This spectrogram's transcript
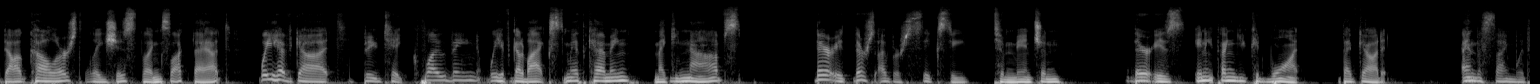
dog collars, leashes, things like that. We have got boutique clothing. We have got a blacksmith coming, making knives. There is there's over sixty to mention. There is anything you could want, they've got it. And the same with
